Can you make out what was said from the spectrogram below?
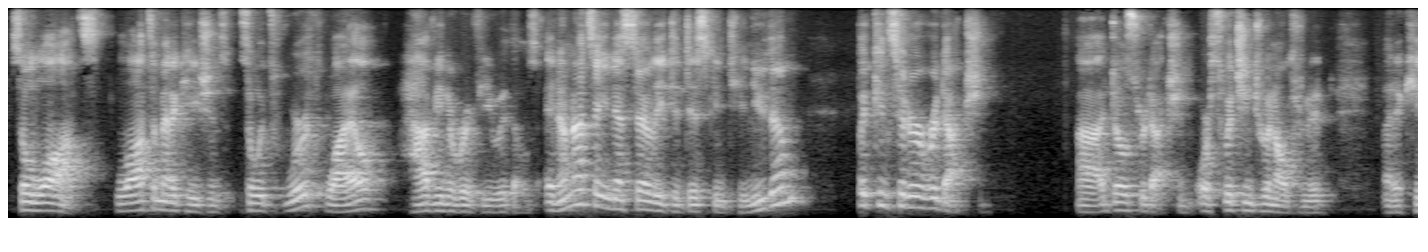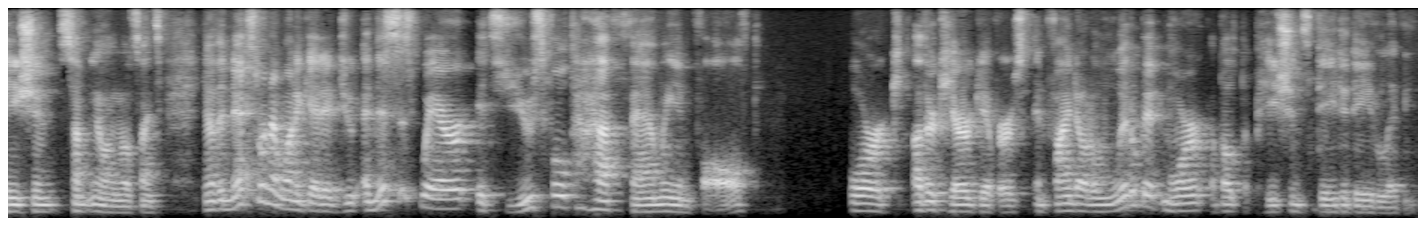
So lots, lots of medications. So it's worthwhile having a review of those. And I'm not saying necessarily to discontinue them, but consider a reduction, uh, a dose reduction, or switching to an alternate medication, something along those lines. Now, the next one I want to get into, and this is where it's useful to have family involved or other caregivers and find out a little bit more about the patient's day to day living.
